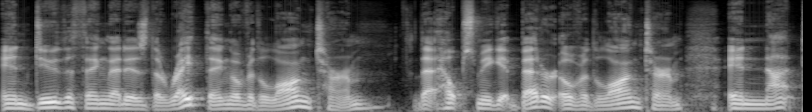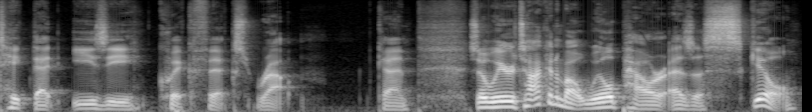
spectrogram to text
and do the thing that is the right thing over the long term that helps me get better over the long term and not take that easy, quick fix route. Okay. So we were talking about willpower as a skill.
